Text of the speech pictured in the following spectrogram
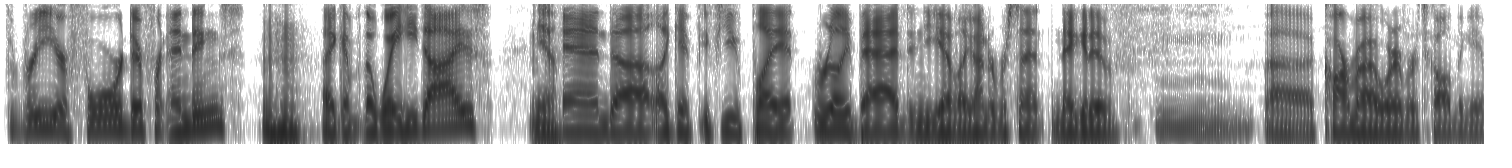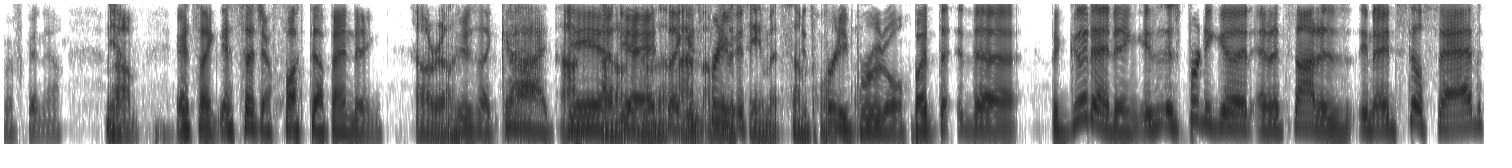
three or four different endings, Mhm. like of the way he dies. Yeah. And uh, like if, if you play it really bad and you have like 100% negative mm, uh, karma or whatever it's called in the game, I forget now. Yeah. Um, it's like it's such a fucked up ending. Oh, really? You're like, God damn. yeah, it's that. like it's I'm- I'm pretty. it's- see him at some it's point, pretty brutal, but the the the good ending is is pretty good, and it's not as you know it's still sad,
